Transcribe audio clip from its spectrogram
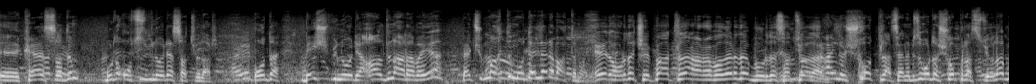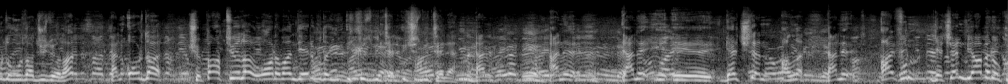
e, kıyasladım. Burada 30 bin oraya satıyorlar. O da 5 bin oraya aldığın arabayı ben çünkü baktım modellere baktım. Evet orada çöpe atılan arabaları da burada satıyorlar. Aynen Schrott Plus yani bizim orada Schrott Plus diyorlar. Burada hurdacı diyorlar. Yani orada çöpe atıyorlar. O arabanın değeri burada 200 bin TL, 300 bin TL. Yani yani yani e, e, gerçekten anla, yani iPhone geçen bir haber okudum.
